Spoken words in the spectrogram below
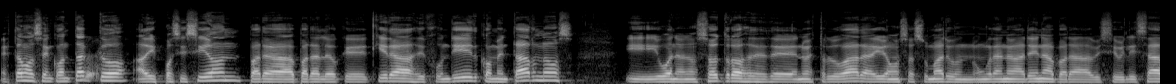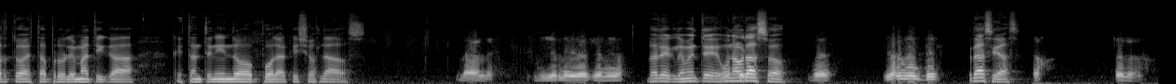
Estamos en contacto, a disposición para, para lo que quieras difundir, comentarnos. Y bueno, nosotros desde nuestro lugar ahí vamos a sumar un, un grano de arena para visibilizar toda esta problemática que están teniendo por aquellos lados. Dale, millones de gracias, amigo. Dale, Clemente, un abrazo. Bueno, igualmente. Gracias. No, chao, chao.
